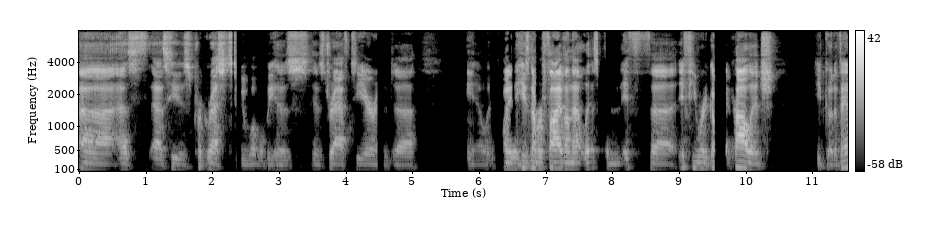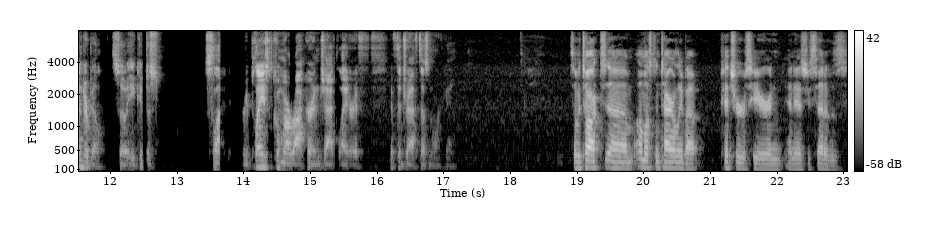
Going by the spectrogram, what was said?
uh, as as he's progressed to what will be his his draft year. And uh, you know, he's number five on that list. And if uh, if he were to go to college, he'd go to Vanderbilt, so he could just slide replace Kumar Rocker and Jack Leiter if if the draft doesn't work out. So we talked um, almost entirely about pitchers here, and, and as you said, it was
